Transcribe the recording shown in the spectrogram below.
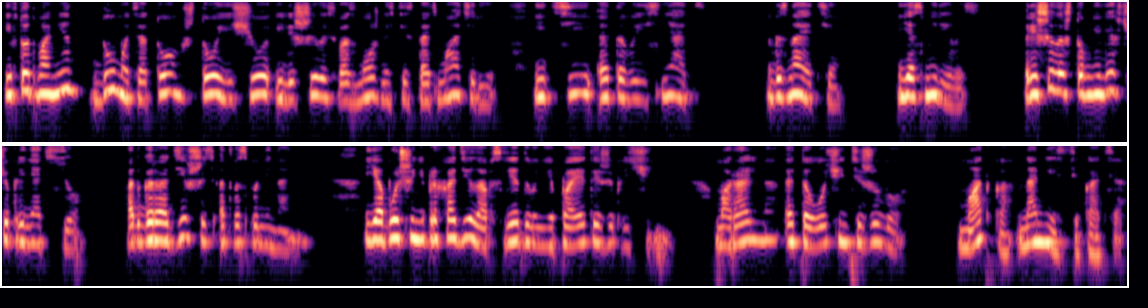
И в тот момент думать о том, что еще и лишилась возможности стать матерью, идти это выяснять. Вы знаете, я смирилась. Решила, что мне легче принять все, отгородившись от воспоминаний. Я больше не проходила обследование по этой же причине. Морально это очень тяжело. Матка на месте, Катя.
